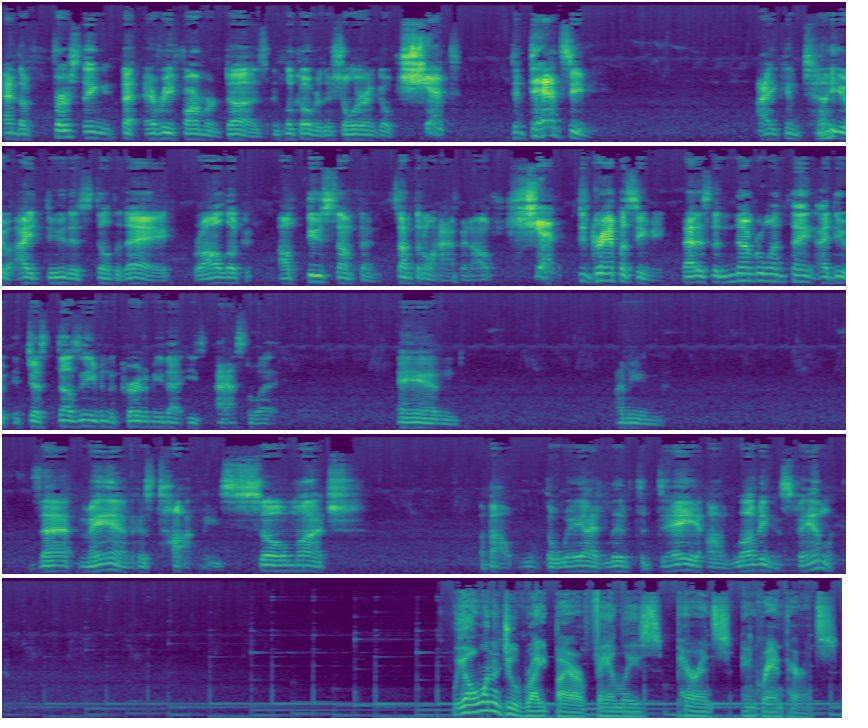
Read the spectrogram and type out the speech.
And the first thing that every farmer does is look over their shoulder and go, "Shit, did Dad see me?" I can tell you, I do this still today. Where I'll look, I'll do something, something will happen. I'll shit. Did Grandpa see me? That is the number one thing I do. It just doesn't even occur to me that he's passed away. And I mean, that man has taught me so much about the way I live today on loving his family. We all want to do right by our families, parents, and grandparents.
